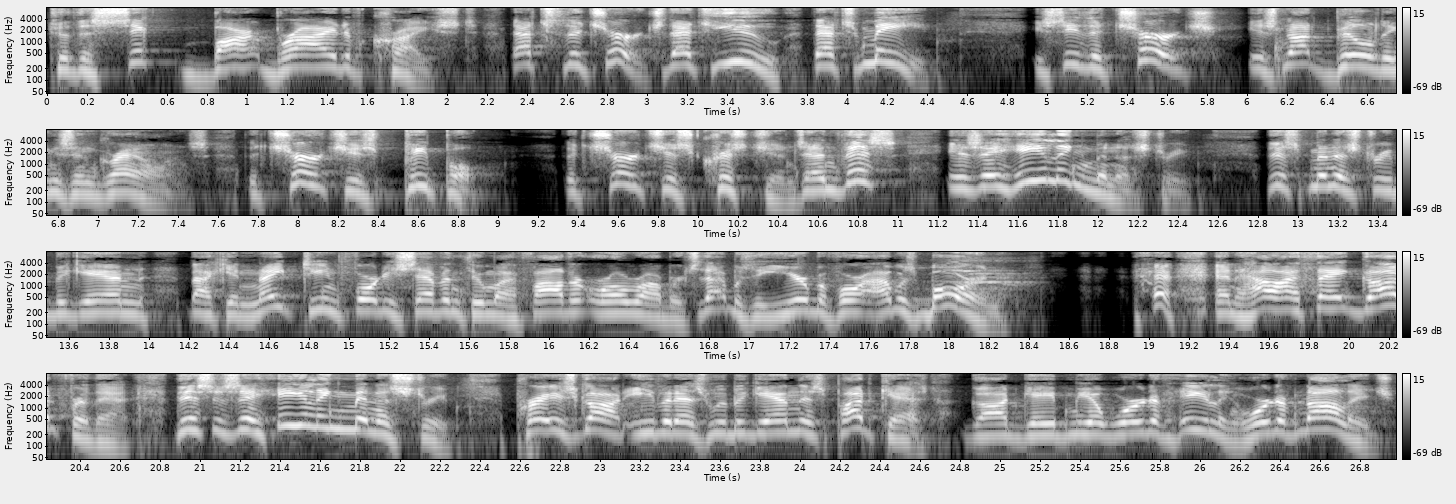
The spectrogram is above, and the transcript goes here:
to the sick bride of Christ. That's the church. That's you. That's me. You see, the church is not buildings and grounds, the church is people. The church is Christians, and this is a healing ministry. This ministry began back in 1947 through my father, Oral Roberts. That was the year before I was born. and how I thank God for that. This is a healing ministry. Praise God. Even as we began this podcast, God gave me a word of healing, a word of knowledge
